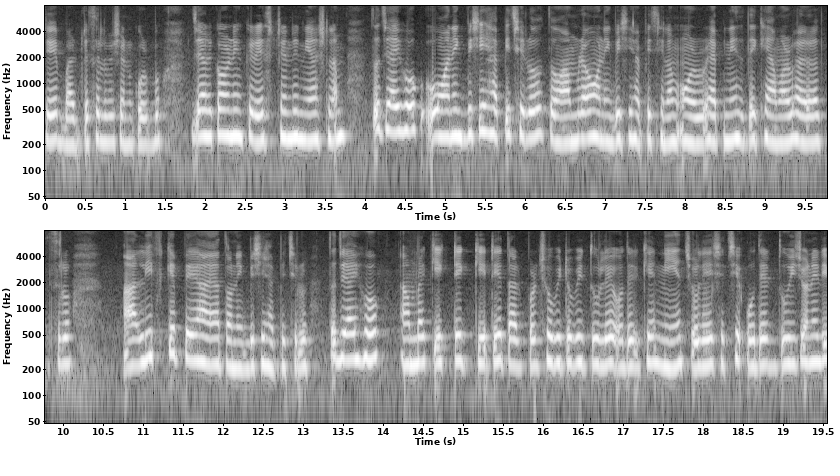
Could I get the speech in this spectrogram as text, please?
যেয়ে বার্থডে সেলিব্রেশন করব। যার কারণে ওকে রেস্টুরেন্টে নিয়ে আসলাম। তো যাই হোক, ও অনেক বেশি হ্যাপি ছিল। তো আমরাও অনেক বেশি হ্যাপি ছিলাম। ওর হ্যাপিনেস দেখে আমার ভালো লাগতেছিলো। আলিফকে পেয়ে আয়াত অনেক বেশি হ্যাপি ছিল। তো যাই হোক, আমরা কেক টেক কেটে তারপর ছবি টবি তুলে ওদেরকে নিয়ে চলে এসেছি ওদের দুইজনেরই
